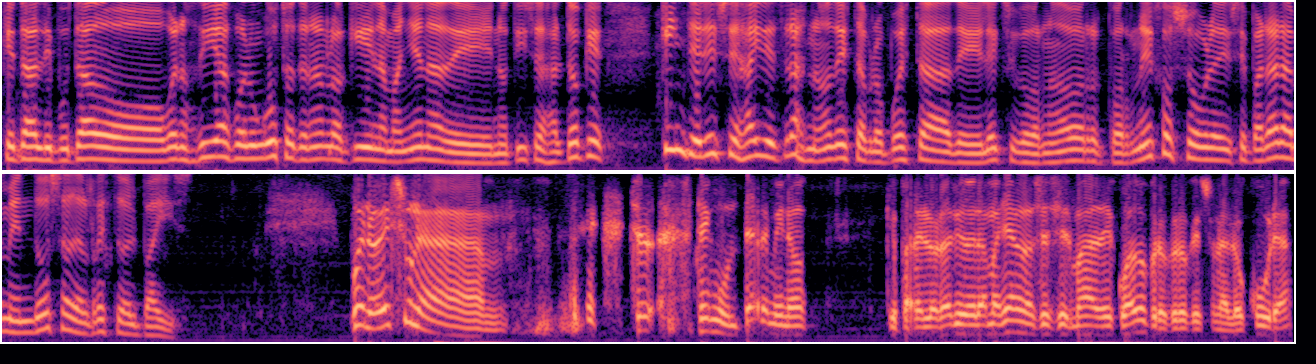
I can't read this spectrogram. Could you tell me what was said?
¿Qué tal, diputado? Buenos días. Bueno, un gusto tenerlo aquí en la mañana de Noticias al Toque. ¿Qué intereses hay detrás ¿no? de esta propuesta del ex gobernador Cornejo sobre separar a Mendoza del resto del país? Bueno, es una... Yo tengo un término que para el horario de la mañana no sé si es más adecuado, pero creo que es una locura,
